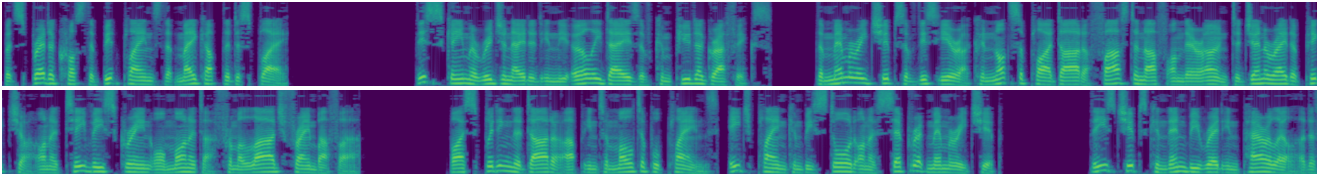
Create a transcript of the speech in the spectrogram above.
but spread across the bitplanes that make up the display. This scheme originated in the early days of computer graphics. The memory chips of this era cannot supply data fast enough on their own to generate a picture on a TV screen or monitor from a large frame buffer. By splitting the data up into multiple planes, each plane can be stored on a separate memory chip. These chips can then be read in parallel at a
